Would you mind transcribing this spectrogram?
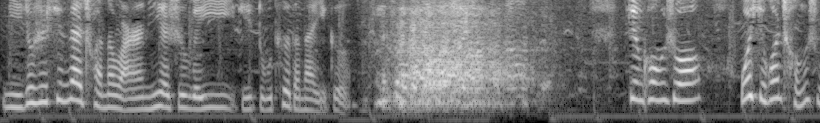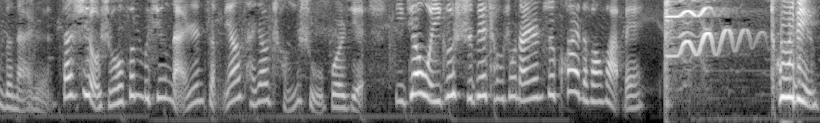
你就是现在穿的玩意儿，你也是唯一以及独特的那一个。净空说：“我喜欢成熟的男人，但是有时候分不清男人怎么样才叫成熟。”波儿姐，你教我一个识别成熟男人最快的方法呗？秃顶。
